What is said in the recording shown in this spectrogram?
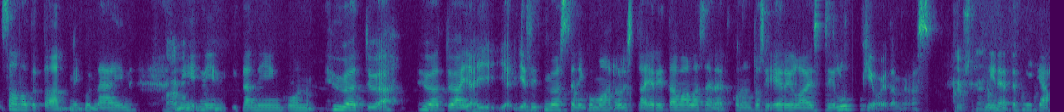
sanotetaan niin kuin näin, niin, niin sitä niin kuin hyötyä, hyötyä ja, ja, ja sitten myös se niin kuin mahdollistaa eri tavalla sen, että kun on tosi erilaisia lukijoita myös, niin. niin että mikä,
